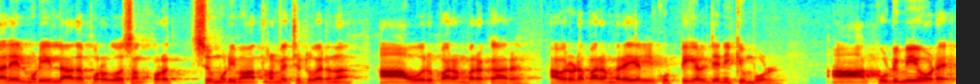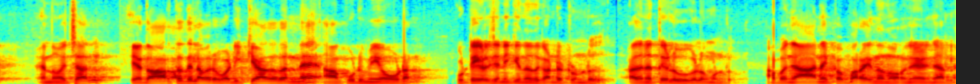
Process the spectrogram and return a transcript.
തലയിൽ മുടിയില്ലാതെ പുറകുവശം കുറച്ച് മുടി മാത്രം വെച്ചിട്ട് വരുന്ന ആ ഒരു പരമ്പരക്കാർ അവരുടെ പരമ്പരയിൽ കുട്ടികൾ ജനിക്കുമ്പോൾ ആ കുടുമിയോടെ എന്ന് വെച്ചാൽ യഥാർത്ഥത്തിൽ അവർ വടിക്കാതെ തന്നെ ആ കുടുമിയോടൻ കുട്ടികൾ ജനിക്കുന്നത് കണ്ടിട്ടുണ്ട്. അതിന് തെളിവുകളുമുണ്ട്. അപ്പോൾ ഞാനിപ്പോൾ പറയുന്നതെന്ന് പറഞ്ഞു കഴിഞ്ഞാൽ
